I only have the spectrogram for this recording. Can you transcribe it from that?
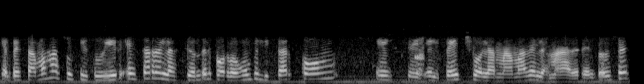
Empezamos a sustituir esta relación del cordón umbilical con este, el pecho, la mama de la madre. Entonces,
